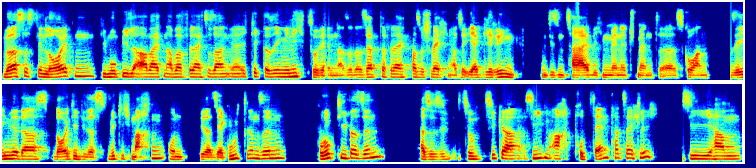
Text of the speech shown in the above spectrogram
versus den Leuten, die mobil arbeiten, aber vielleicht zu so sagen, ja, ich kriege das irgendwie nicht so hin. Also das habt ihr vielleicht ein paar so Schwächen, also eher gering in diesem zeitlichen Management-Scoren. Äh, sehen wir, dass Leute, die das wirklich machen und die da sehr gut drin sind, produktiver sind. Also so circa sieben, acht Prozent tatsächlich. Sie haben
